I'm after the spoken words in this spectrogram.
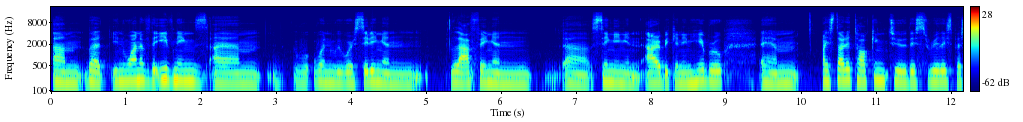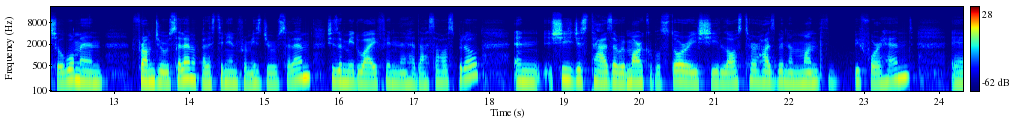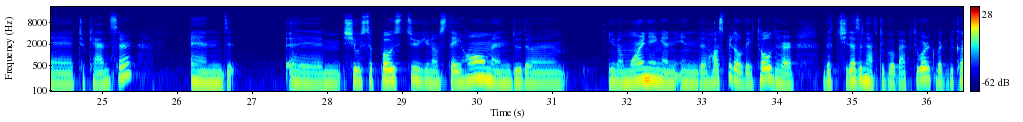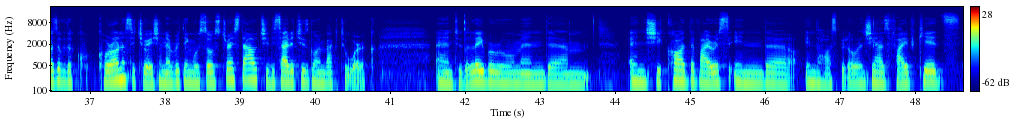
Um, but in one of the evenings um, w- when we were sitting and laughing and uh, singing in Arabic and in Hebrew, um, I started talking to this really special woman from Jerusalem, a Palestinian from East Jerusalem. She's a midwife in the Hadassah Hospital, and she just has a remarkable story. She lost her husband a month beforehand to cancer, and um, she was supposed to, you know, stay home and do the, you know, mourning. And in the hospital, they told her that she doesn't have to go back to work. But because of the co- corona situation, everything was so stressed out. She decided she's going back to work and to the labor room and um, and she caught the virus in the in the hospital and she has five kids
